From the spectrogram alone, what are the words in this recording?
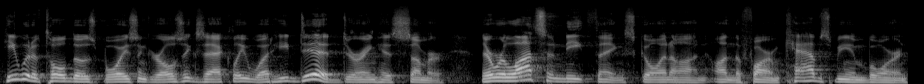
he would have told those boys and girls exactly what he did during his summer. There were lots of neat things going on on the farm calves being born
